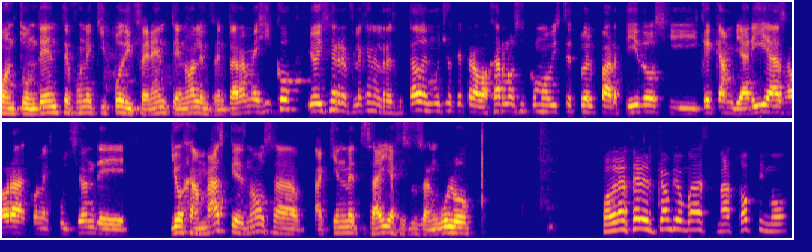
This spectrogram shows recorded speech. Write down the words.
contundente, fue un equipo diferente, ¿no? Al enfrentar a México y hoy se refleja en el resultado, hay mucho que trabajar, no sé cómo viste tú el partido, si qué cambiarías ahora con la expulsión de Johan Vázquez, ¿no? O sea, ¿a quién metes ahí? A Jesús Angulo podría ser el cambio más, más óptimo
